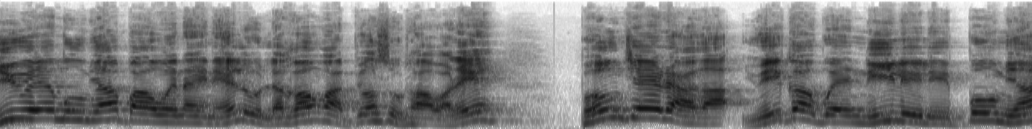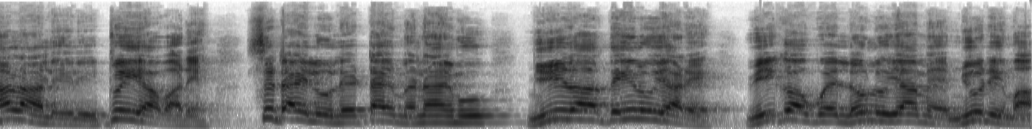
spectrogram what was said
ရည်ရွယ်မှုများပါဝင်နိုင်တယ်လို့၎င်းကပြောဆိုထားပါတယ်။ ဘုံကျဲတာကရွေးကောက်ပွဲနီးလေလေပုံများလာလေလေတွေ့ရပါတယ်စစ်တိုက်လို့လည်းတိုက်မနိုင်ဘူးမြေသာသိမ်းလို့ရတယ်ရွေးကောက်ပွဲလုပ်လို့ရမယ်မြို့တွေမှာ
